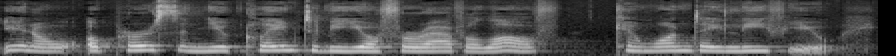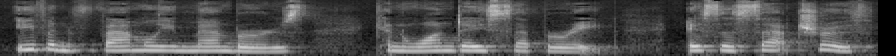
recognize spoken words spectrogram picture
You know, a person you claim to be your forever love can one day leave you. Even family members can one day separate. It's a sad truth,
